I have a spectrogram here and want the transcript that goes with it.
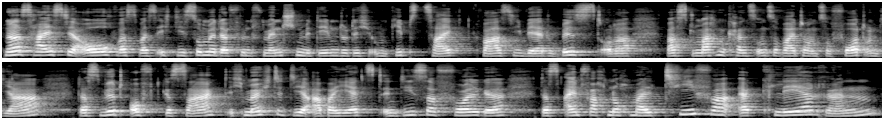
Ne, das heißt ja auch, was weiß ich, die Summe der fünf Menschen, mit denen du dich umgibst, zeigt quasi, wer du bist oder was du machen kannst und so weiter und so fort. Und ja, das wird oft gesagt. Ich möchte dir aber jetzt in dieser Folge das einfach nochmal tiefer erklären,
